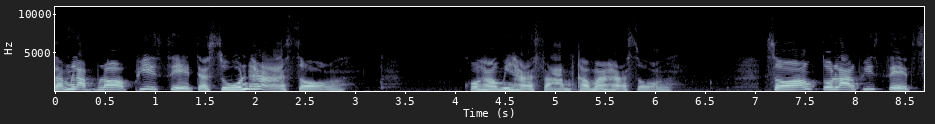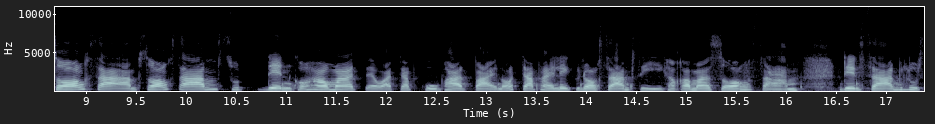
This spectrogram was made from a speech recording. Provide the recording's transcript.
สำหรับรอบพิเศษจะศูนย์หาสองของเฮามีหาสามเขามาหาสอง สองตัวล่างพิเศษสองสามสองสามสุดเด่นของเฮามาแต่ว่าจับขู่พลาดไปเนาะจับหายเลขพี่น้องสามสี่เขาก็มาสองสามเด่นสามวิรุด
